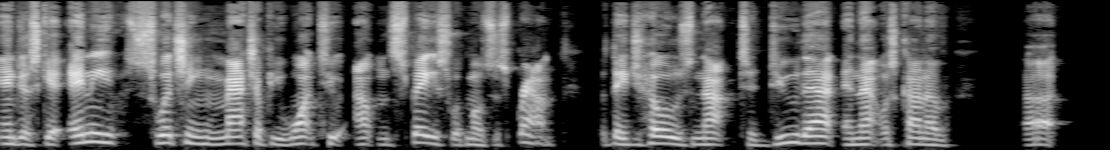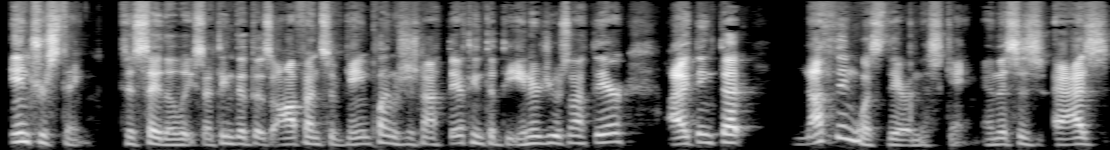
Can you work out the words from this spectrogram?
and just get any switching matchup you want to out in space with Moses Brown. But they chose not to do that. And that was kind of uh, interesting to say the least. I think that this offensive game plan was just not there. I think that the energy was not there. I think that nothing was there in this game. And this is as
